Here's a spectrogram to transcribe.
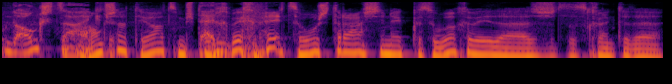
und Angst zeigen. Angst hat, ja. Zum Beispiel, ich werde jetzt Osterreste nicht suchen, weil das, das könnte der,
